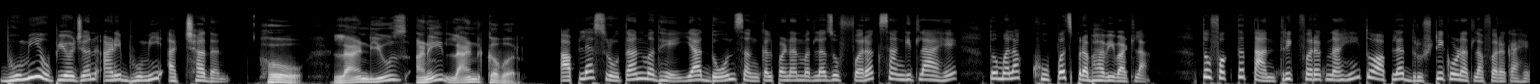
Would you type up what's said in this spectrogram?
भूमी उपयोजन आणि भूमी आच्छादन. हो लँड यूज आणि लँड कव्हर आपल्या स्रोतांमध्ये या दोन संकल्पनांमधला जो फरक सांगितला आहे तो मला खूपच प्रभावी वाटला. तो फक्त तांत्रिक फरक नाही तो आपल्या दृष्टिकोनातला फरक आहे.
